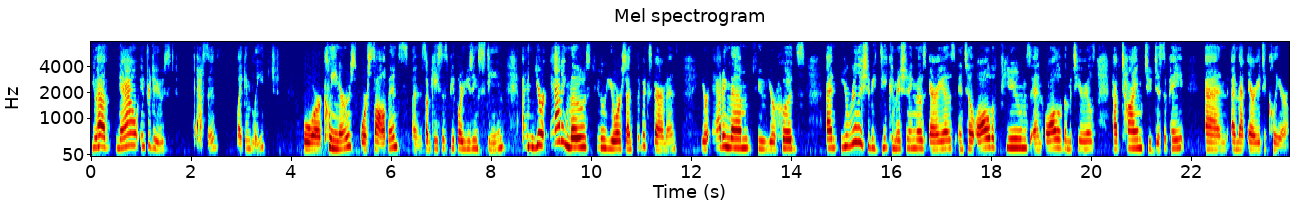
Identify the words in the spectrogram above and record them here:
You have now introduced acids, like in bleach, or cleaners or solvents. In some cases, people are using steam, and you're adding those to your sensitive experiments. You're adding them to your hoods, and you really should be decommissioning those areas until all the fumes and all of the materials have time to dissipate and, and that area to clear.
